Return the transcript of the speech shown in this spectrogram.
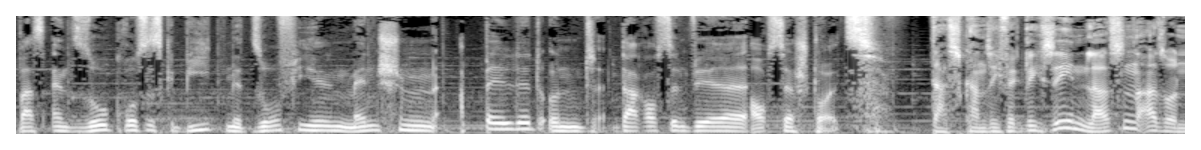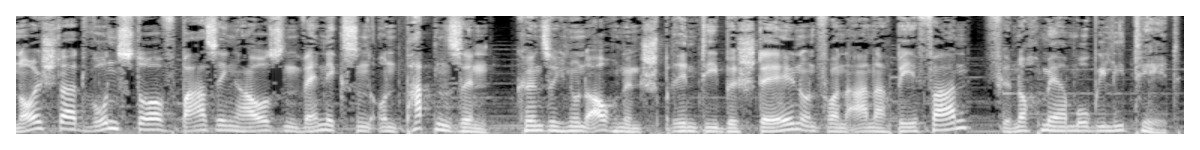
was ein so großes Gebiet mit so vielen Menschen abbildet. Und darauf sind wir auch sehr stolz. Das kann sich wirklich sehen lassen. Also Neustadt, Wunsdorf, Basinghausen, Wenigsen und Pattensen können sich nun auch einen Sprinti bestellen und von A nach B fahren für noch mehr Mobilität.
